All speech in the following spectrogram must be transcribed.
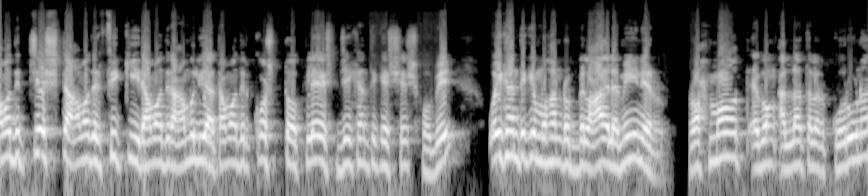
আমাদের চেষ্টা, আমাদের ফিকির, আমাদের আমলিয়াত, আমাদের কষ্ট, ক্লেশ যেখান থেকে শেষ হবে, ওইখান থেকে মহান রব্বুল আলমিনের রহমত এবং আল্লাহ তালার করুণা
